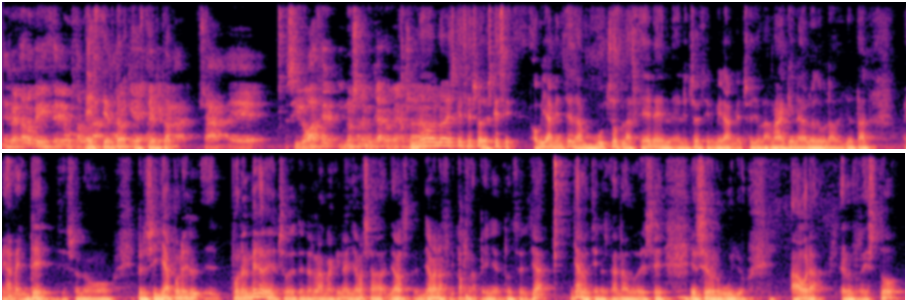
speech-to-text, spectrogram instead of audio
es verdad lo que dice Gustavo. Es cierto, hay que, es hay que cierto. pagar. O sea, eh, si lo hace, no sale muy caro, ¿eh? O sea, No, no, es que es eso, es que sí, obviamente da mucho placer el, el hecho de decir, mira, me he hecho yo la máquina, lo he doblado yo, tal. Obviamente, eso no. Pero si ya por el, por el mero hecho de tener la máquina ya vas a, ya, vas- ya van a flipar la peña, entonces ya, ya lo tienes ganado ese, ese orgullo. Ahora, el resto,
